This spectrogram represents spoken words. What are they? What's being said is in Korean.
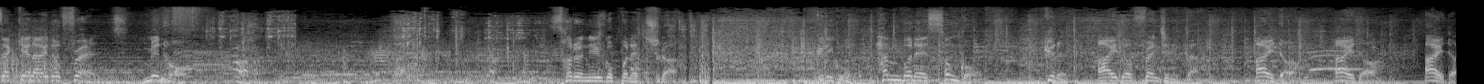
Second Idol Friends 민호 37번의 추락. 그리고 한 번의 성공. 그는 아이더 프렌즈니까. 아이더, 아이더, 아이더.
